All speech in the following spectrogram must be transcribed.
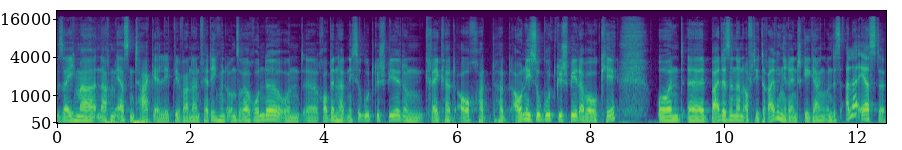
sag ich mal, nach dem ersten Tag erlebt. Wir waren dann fertig mit unserer Runde und äh, Robin hat nicht so gut gespielt und Greg hat auch, hat, hat auch nicht so gut gespielt, aber okay. Und äh, beide sind dann auf die Driving Range gegangen und das allererste,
